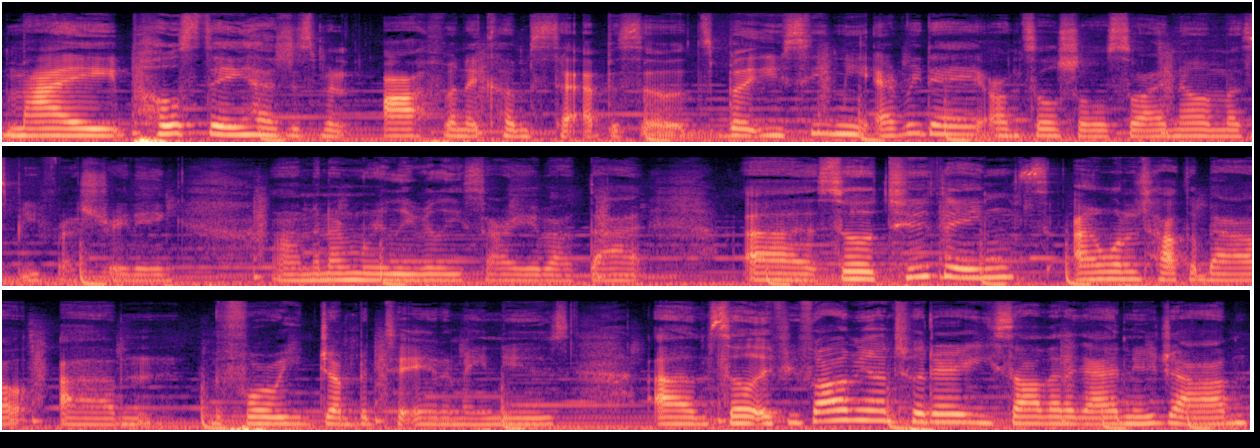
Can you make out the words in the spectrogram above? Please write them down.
my posting has just been off when it comes to episodes, but you see me every day on social, so I know it must be frustrating. Um, and I'm really, really sorry about that. Uh, so, two things I want to talk about um, before we jump into anime news. Um, so, if you follow me on Twitter, you saw that I got a new job.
